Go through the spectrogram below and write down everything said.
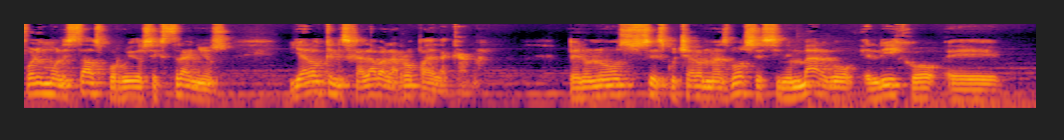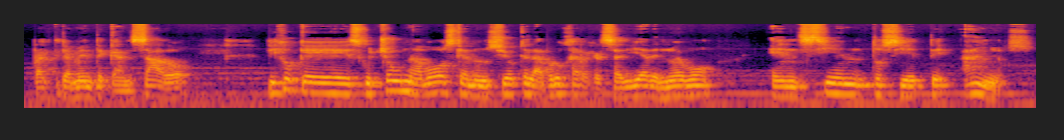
fueron molestados por ruidos extraños y algo que les jalaba la ropa de la cama. Pero no se escucharon más voces, sin embargo, el hijo, eh, prácticamente cansado, dijo que escuchó una voz que anunció que la bruja regresaría de nuevo en 107 años.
